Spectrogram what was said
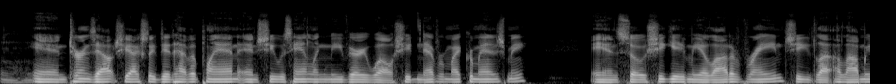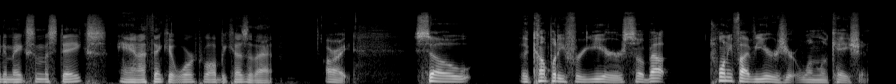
Mm-hmm. And turns out she actually did have a plan and she was handling me very well. She'd never micromanaged me. And so she gave me a lot of rein. She allowed me to make some mistakes. And I think it worked well because of that. All right. So, the company for years, so about 25 years, you're at one location.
